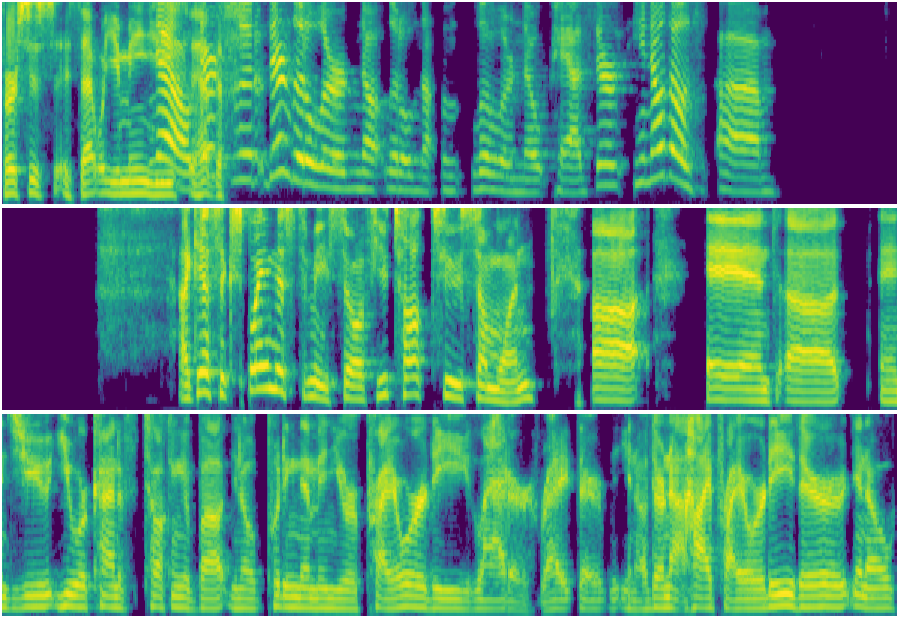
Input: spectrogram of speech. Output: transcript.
versus is that what you mean? You no, they're, the... little, they're littler, no, little, littler notepads. They're, you know, those um, I guess explain this to me. So if you talk to someone uh, and uh, and you you were kind of talking about you know putting them in your priority ladder, right? They're you know they're not high priority. They're you know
